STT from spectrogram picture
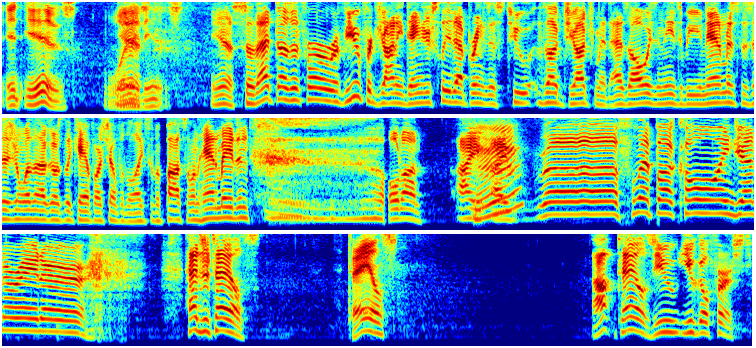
It is what Yes. it is. Yeah, so that does it for our review for Johnny Dangerously. That brings us to the judgment. As always, it needs to be unanimous decision whether that goes to the KFR shelf with the likes of Apostle and Handmaiden. Hold on. I, Hmm? I uh, flip a coin generator. Heads or tails? Tails. Ah, tails. You you go first.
